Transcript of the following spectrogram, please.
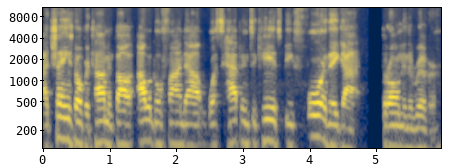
I changed over time and thought I would go find out what's happening to kids before they got thrown in the river.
